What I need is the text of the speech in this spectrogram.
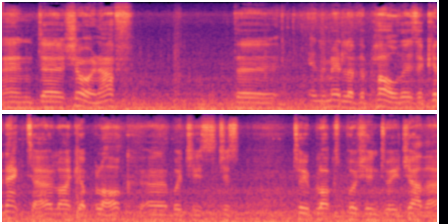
And uh, sure enough, the in the middle of the pole there's a connector, like a block, uh, which is just two blocks push into each other,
